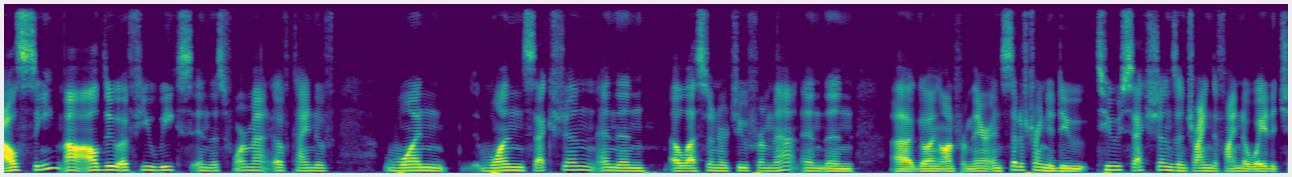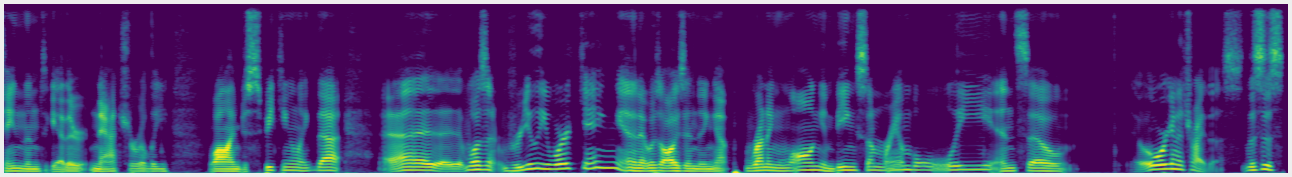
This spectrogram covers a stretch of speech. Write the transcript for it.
I'll see. I'll, do a few weeks in this format of kind of one one section and then a lesson or two from that and then uh, going on from there instead of trying to do two sections and trying to find a way to chain them together naturally while I'm just speaking like that uh, it wasn't really working, and it was always ending up running long and being some rambly, and so we're gonna try this. This is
